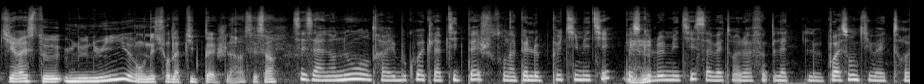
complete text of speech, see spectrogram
qui reste une nuit. On est sur de la petite pêche là, hein, c'est ça? C'est ça. nous, on travaille beaucoup avec la petite pêche, ce qu'on appelle le petit métier, parce que mhm. le métier, ça va être le poisson qui va être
